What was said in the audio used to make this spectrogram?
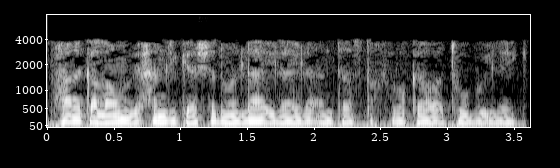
سبحانك اللهم وبحمدك أشهد أن لا إله إلا أنت أستغفرك وأتوب إليك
